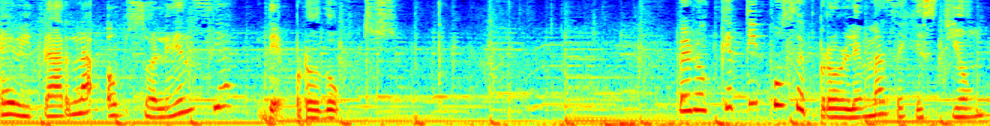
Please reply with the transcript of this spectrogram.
evitar la obsolencia de productos. Pero ¿qué tipos de problemas de gestión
